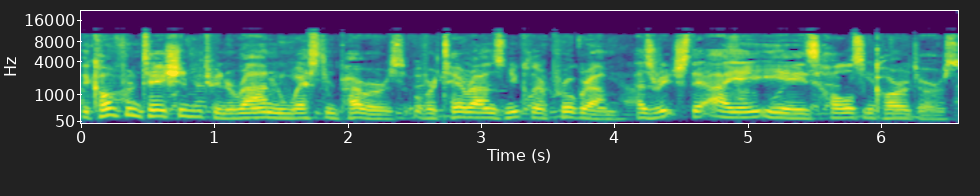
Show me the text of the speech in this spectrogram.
The confrontation between Iran and Western powers over Tehran's nuclear program has reached the IAEA's halls and corridors.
